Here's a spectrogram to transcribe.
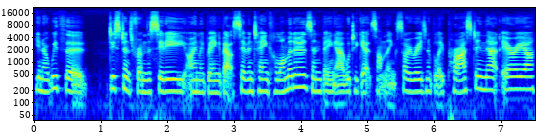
you know, with the distance from the city only being about 17 kilometres and being able to get something so reasonably priced in that area,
